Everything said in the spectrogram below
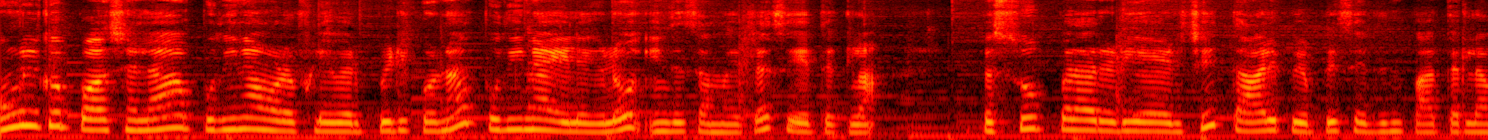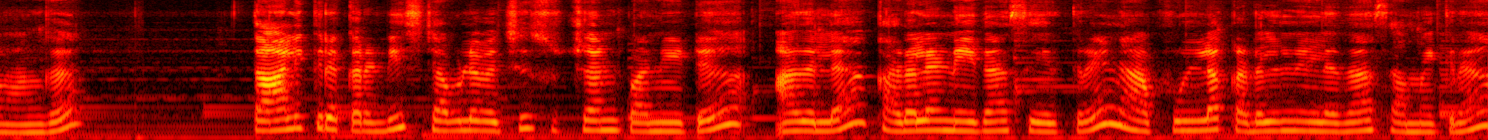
உங்களுக்கு பர்சனலாக புதினாவோட ஃப்ளேவர் பிடிக்கும்னா புதினா இலைகளும் இந்த சமயத்தில் சேர்த்துக்கலாம். இப்போ சூப்பராக ரெடி ஆகிடுச்சு தாளிப்பு எப்படி செய்யுதுன்னு பார்த்துடலாம் வாங்க. தாளிக்கிற கரண்டி ஸ்டவ்வில் வச்சு சுவிட்ச் ஆன் பண்ணிவிட்டு அதில் கடலெண்ணெய் தான் சேர்க்குறேன். நான் ஃபுல்லாக கடலெண்ணெயில் தான் சமைக்கிறேன்.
